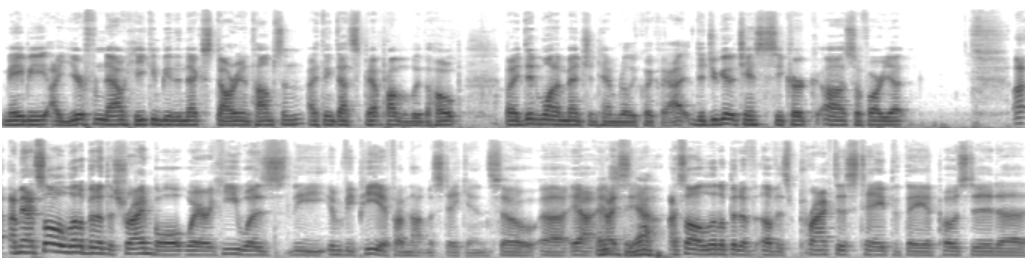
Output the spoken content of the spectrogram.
maybe a year from now he can be the next Darian Thompson. I think that's probably the hope. But I did want to mention him really quickly. I, did you get a chance to see Kirk uh, so far yet? I, I mean, I saw a little bit of the Shrine Bowl where he was the MVP, if I'm not mistaken. So uh, yeah, and I see, yeah. I saw a little bit of, of his practice tape that they had posted. Uh,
